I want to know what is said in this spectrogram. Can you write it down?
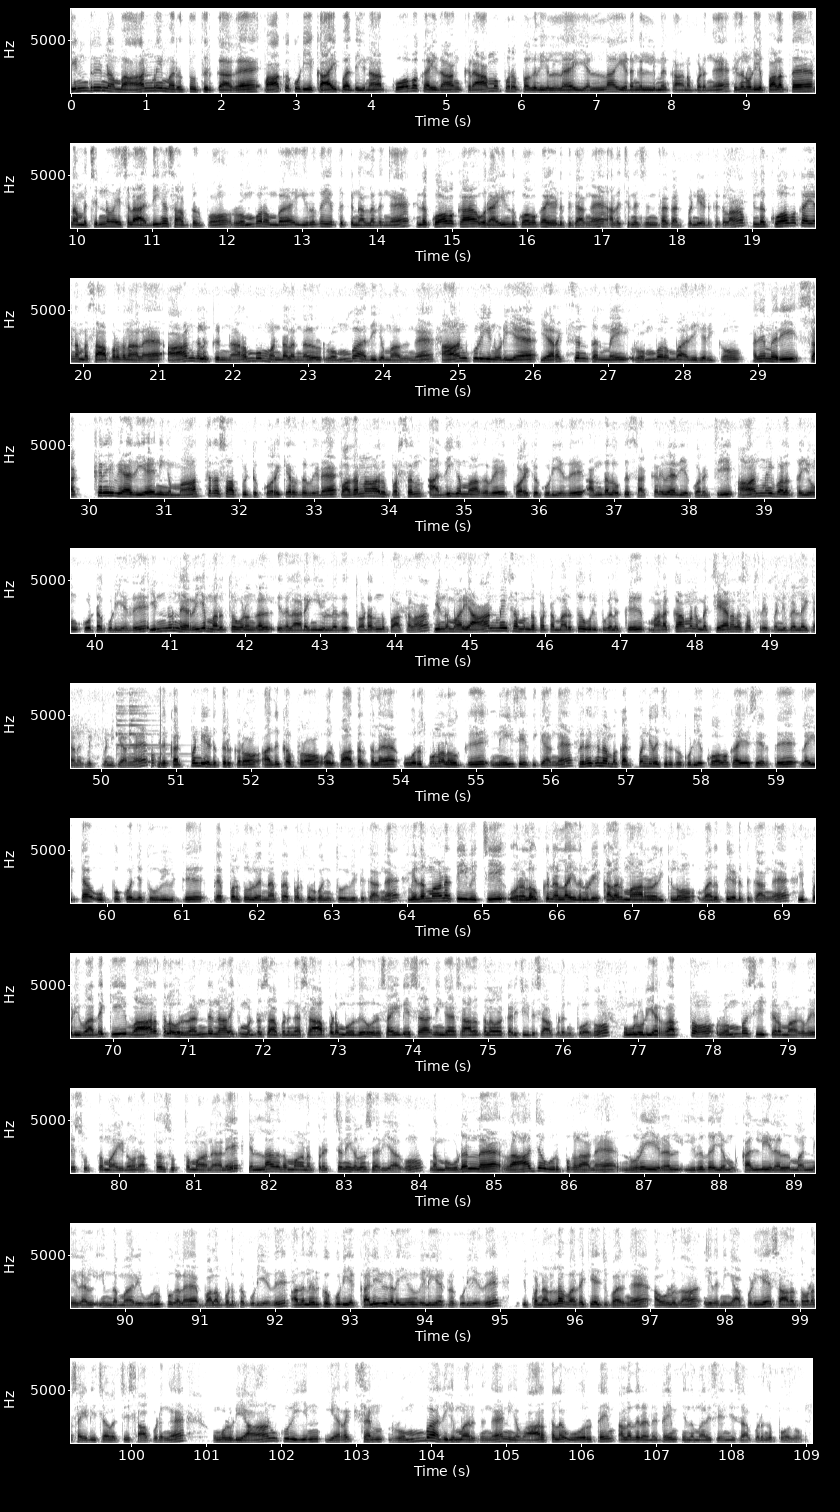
இன்று நம்ம ஆண்மை மருத்துவத்திற்காக பார்க்கக்கூடிய காய் பார்த்தீங்கன்னா கோவக்காய் தான் கிராமப்புற பகுதிகளில் எல்லா இடங்கள்லையுமே காணப்படுங்க. இதனுடைய பழத்தை நம்ம சின்ன வயசில் அதிகம் சாப்பிட்ருப்போம் ரொம்ப ரொம்ப இருதயத்துக்கு நல்லதுங்க. இந்த கோவக்காய் ஒரு ஐந்து கோவக்காய் எடுத்துக்காங்க. அதை சின்ன சின்னதாக கட் பண்ணி எடுத்துக்கலாம். இந்த கோவக்காயை நம்ம சாப்பிட்றதுனால ஆண்களுக்கு நரம்பு மண்டலங்கள் ரொம்ப அதிகமாகுங்க. ஆண்குறியினுடைய எரெக்ஷன் தன்மை ரொம்ப ரொம்ப அதிகரிக்கும். அதே மாதிரி that சர்க்கரை வியாதியை நீங்க மாத்திரை சாப்பிட்டு குறைக்கிறத விட பதினாறு பர்சன்ட் அதிகமாகவே குறைக்கக்கூடியது. அந்த அளவுக்கு சர்க்கரை வியாதியை குறைச்சி ஆண்மை பலத்தையும் கூட்டக்கூடியது. இன்னும் நிறைய மருத்துவ குணங்கள் இதுல அடங்கியுள்ளது. தொடர்ந்து பார்க்கலாம். இந்த மாதிரி ஆண்மை சம்பந்தப்பட்ட மருத்துவ குறிப்புகளுக்கு மறக்காம நம்ம சேனலை சப்ஸ்கிரைப் பண்ணி பெல் ஐக்கான கிளிக் பண்ணிக்காங்க. இதை கட் பண்ணி எடுத்திருக்கிறோம். அதுக்கப்புறம் ஒரு பாத்திரத்துல ஒரு ஸ்பூன் அளவுக்கு நெய் சேர்த்திக்காங்க. பிறகு நம்ம கட் பண்ணி வச்சிருக்கக்கூடிய கோவக்காயை சேர்த்து லைட்டா உப்பு கொஞ்சம் தூவி விட்டு பெப்பர் தூள் வேணா பெப்பர் தூள் கொஞ்சம் தூவி விட்டுக்காங்க மிதமான தீ வச்சு ஓரளவுக்கு நல்லா இதனுடைய கலர் மாற வரைக்கும் வறுத்து எடுத்துக்காங்க. இப்படி வதக்கி வாரத்துல ஒரு ரெண்டு நாளைக்கு மட்டும் சாப்பிடுங்க. சாப்பிடும்போது ஒரு சைடிஷா நீங்க சாதத்துல கடிச்சுக்கிட்டு சாப்பிடுங்க போதும். உங்களுடைய ரத்தம் ரொம்ப சீக்கிரமாகவே சுத்தமாயிடும். ரத்தம் சுத்தமானாலே எல்லா விதமான பிரச்சனைகளும் சரியாகும். நம்ம உடல்ல ராஜ உறுப்புகளான நுரையீரல் இருதயம் கல்லீரல் மண்ணீரல் இந்த இந்த மாதிரி உறுப்புகளை பலப்படுத்தக்கூடியது. அதில் இருக்கக்கூடிய கழிவுகளையும் வெளியேற்றக்கூடியது. இப்போ நல்லா வதக்கியாச்சு பாருங்க. அவ்வளோதான் இதை நீங்கள் அப்படியே சாதத்தோட சைடிஷாக வச்சு சாப்பிடுங்க. உங்களுடைய ஆண்குறியின் எரெக்ஷன் ரொம்ப அதிகமாக இருக்குங்க. நீங்கள் வாரத்தில் ஒரு டைம் அல்லது ரெண்டு டைம் இந்த மாதிரி செஞ்சு சாப்பிடுங்க போதும்.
